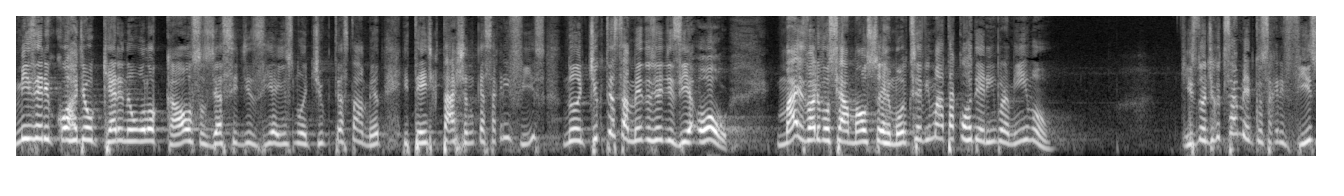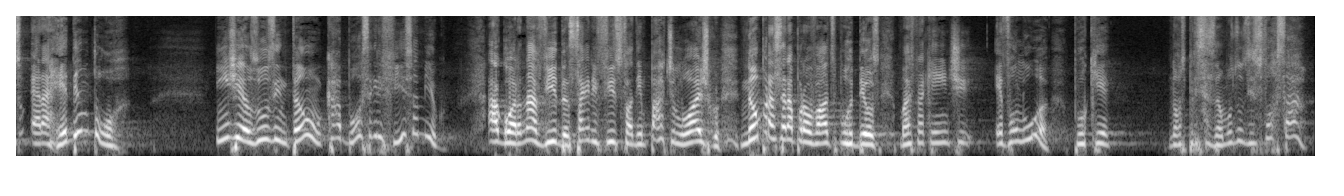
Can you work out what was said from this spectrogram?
Misericórdia eu quero e não holocaustos. Já se dizia isso no Antigo Testamento. E tem gente que está achando que é sacrifício. No Antigo Testamento já dizia: ou, oh, mais vale você amar o seu irmão do que você vir matar cordeirinho para mim, irmão. Isso no Antigo Testamento, que o sacrifício era redentor. Em Jesus, então, acabou o sacrifício, amigo. Agora, na vida, sacrifício fazem parte, lógico, não para ser aprovados por Deus, mas para que a gente evolua, porque nós precisamos nos esforçar.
